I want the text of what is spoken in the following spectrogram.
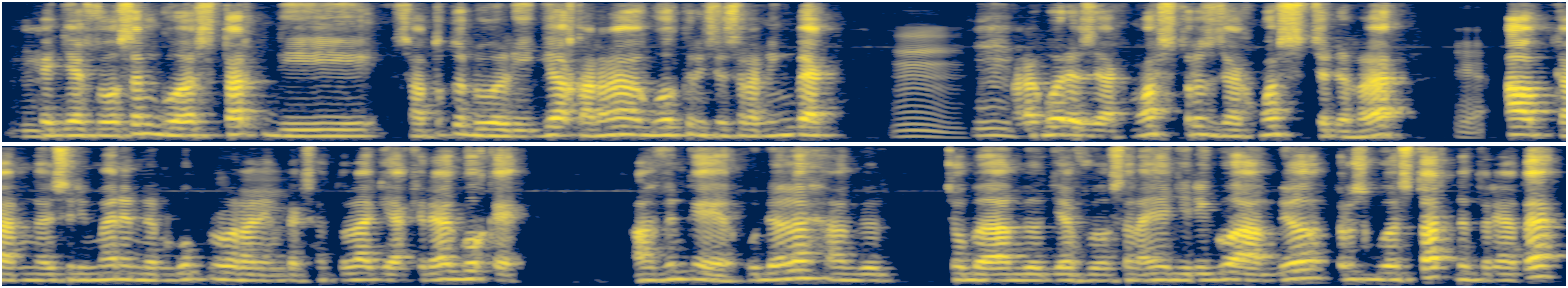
Hmm. Kayak Jeff Wilson gue start di satu tuh dua liga karena gue krisis running back. Mm. Karena gue ada Zach Moss, terus Zach Moss cedera, Iya. out kan nggak bisa dimainin dan gue perlu running Hmm. back satu lagi. Akhirnya gue kayak Alvin kayak udahlah ambil coba ambil Jeff Wilson aja. Jadi gue ambil, terus gue start dan ternyata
